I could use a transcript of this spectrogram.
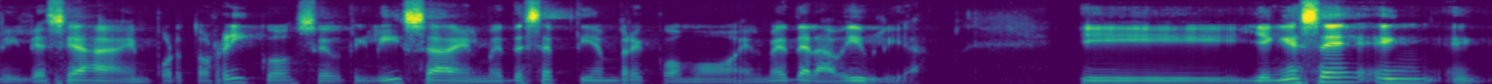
la iglesia en Puerto Rico se utiliza el mes de septiembre como el mes de la Biblia. Y, en, ese, en,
